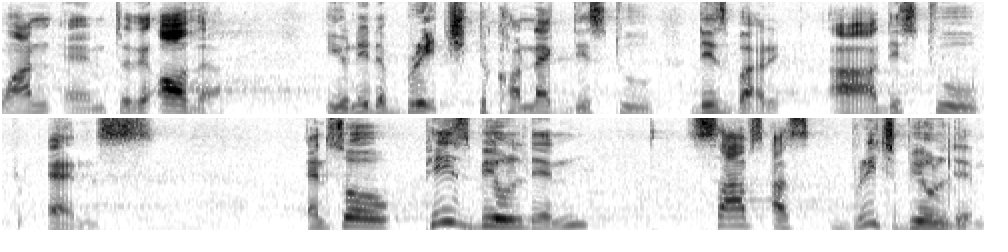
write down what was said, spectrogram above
one end to the other. You need a bridge to connect these two, these, uh, these two ends. And so peace building serves as bridge building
